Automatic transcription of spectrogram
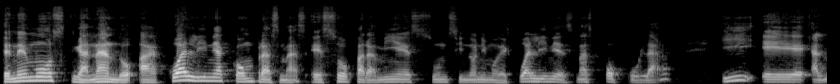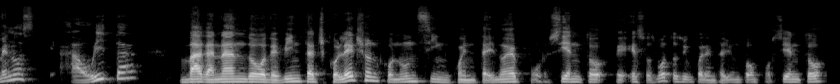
tenemos ganando a cuál línea compras más. Eso para mí es un sinónimo de cuál línea es más popular. Y eh, al menos ahorita va ganando The Vintage Collection con un 59% de esos votos y un 41%.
